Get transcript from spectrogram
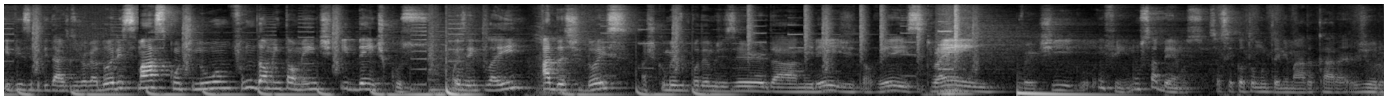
e visibilidade dos jogadores, mas continuam fundamentalmente idênticos. Por exemplo aí, a Dust 2, acho que o mesmo podemos dizer da Mirage, talvez, Train, Vertigo, enfim, não sabemos. Só sei que eu tô muito animado, cara, juro.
